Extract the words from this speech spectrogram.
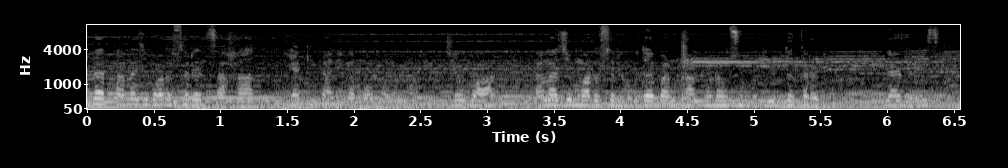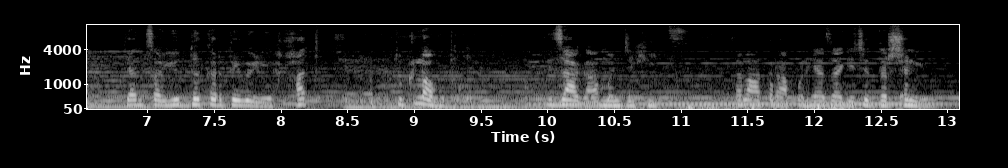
सुभेदार तानाजी मालुसरे हात या ठिकाणी गमावला होता. जेव्हा तानाजी मालुसरे उदयबान राठोडांसोबत युद्ध करत होते त्यावेळेस त्यांचा युद्ध करतेवेळी हात तुटला होता. ती जागा म्हणजे हीच. चला तर आपण या जागेचे दर्शन घेऊ.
